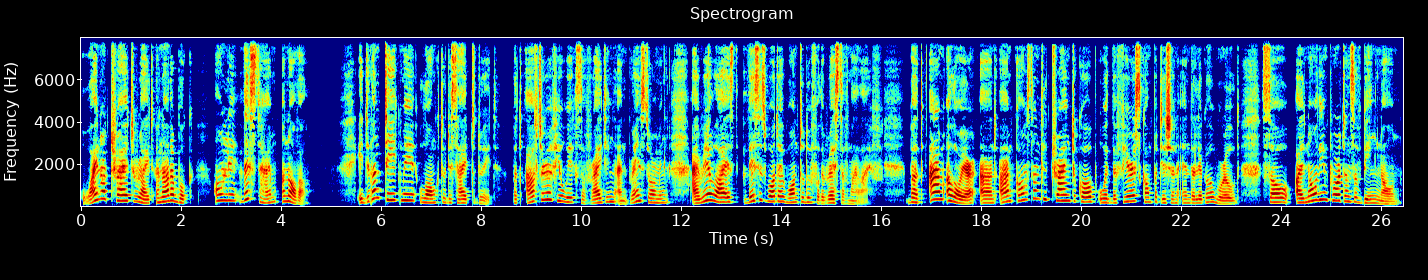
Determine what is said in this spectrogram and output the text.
Why not try to write another book, only this time a novel? It didn't take me long to decide to do it, but after a few weeks of writing and brainstorming, I realized this is what I want to do for the rest of my life. But I'm a lawyer and I'm constantly trying to cope with the fierce competition in the legal world, so I know the importance of being known.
